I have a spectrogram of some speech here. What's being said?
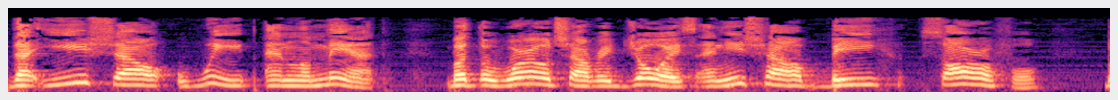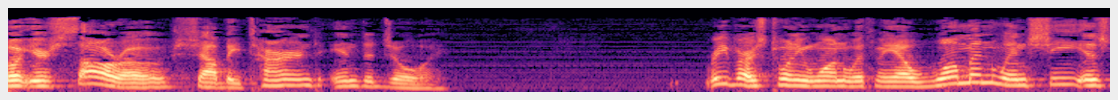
that ye shall weep and lament, but the world shall rejoice, and ye shall be sorrowful, but your sorrow shall be turned into joy. Read verse 21 with me. A woman, when she is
